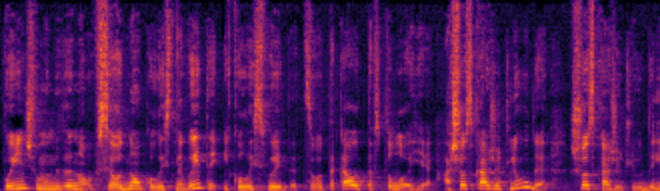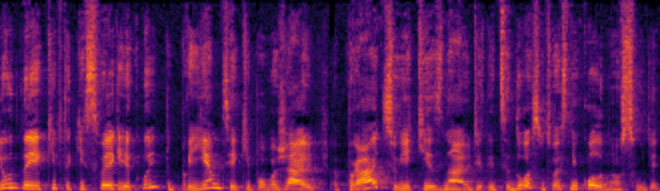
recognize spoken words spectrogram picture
По-іншому не дано. Все одно колись не вийде і колись вийде. Це от така от тавтологія. А що скажуть люди? Що скажуть люди? Люди, які в такій сфері, як ви, підприємці, які поважають працю, які знають, який це досвід, вас ніколи не осудять.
